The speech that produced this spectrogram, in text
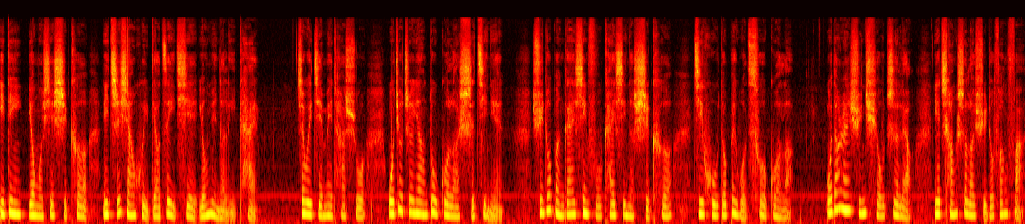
一定有某些时刻，你只想毁掉这一切，永远的离开。这位姐妹她说：“我就这样度过了十几年，许多本该幸福开心的时刻，几乎都被我错过了。我当然寻求治疗，也尝试了许多方法，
